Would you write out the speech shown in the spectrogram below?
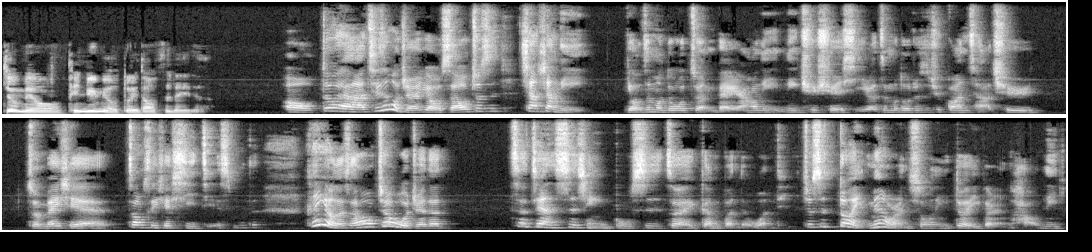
就没有频率没有对到之类的。哦，对啊，其实我觉得有时候就是像像你。有这么多准备，然后你你去学习了这么多，就是去观察、去准备一些重视一些细节什么的。可有的时候，就我觉得这件事情不是最根本的问题，就是对没有人说你对一个人好，你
